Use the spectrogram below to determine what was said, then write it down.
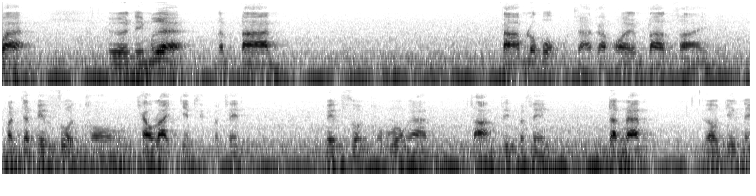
ว่าเออในเมื่อน้ำตาล ตามระบบอุตสาหกรรมอ้อยน้ำตาลทรายเนี่ยมันจะเป็นส่วนของชาวไร่เจ็ดสิบเปอร์เซ็นเป็นส่วนของโรงงานสามสิบเปอร์เซ็นดังนั้น เราจึงได้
